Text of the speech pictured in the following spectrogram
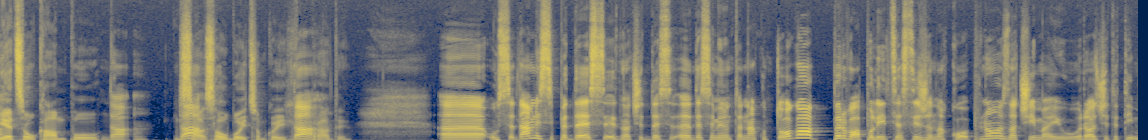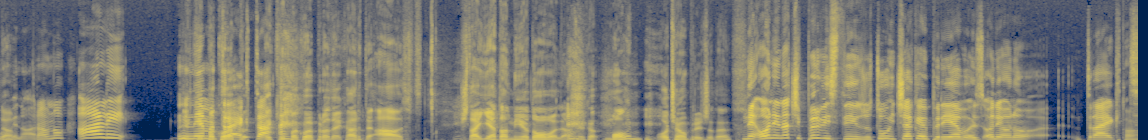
djeca u kampu da, da. sa, sa ubojicom koji ih Da. prati. Uh, u 17.50, znači 10, e, 10 minuta nakon toga, prva policija stiže na kopno, znači imaju različite timove Da. naravno, ali nema koja, trajekta. Ekipa koja prodaje karte, a šta, jedan nije dovoljan. Molim, o čemu pričate? Ne, oni znači prvi stižu tu i čekaju prijevoz, oni ono, trajekt, Da.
